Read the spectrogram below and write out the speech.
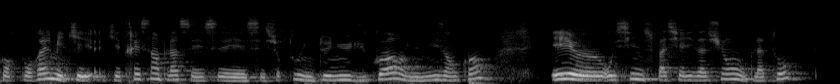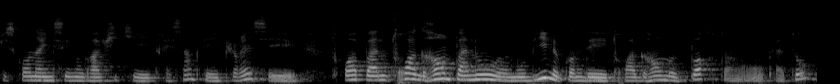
corporel, mais qui est, qui est très simple. Hein. C'est surtout une tenue du corps, une mise en corps, et euh, aussi une spatialisation au plateau, puisqu'on a une scénographie qui est très simple et épurée. C'est trois, trois grands panneaux euh, mobiles, comme des trois grandes portes hein, au plateau,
